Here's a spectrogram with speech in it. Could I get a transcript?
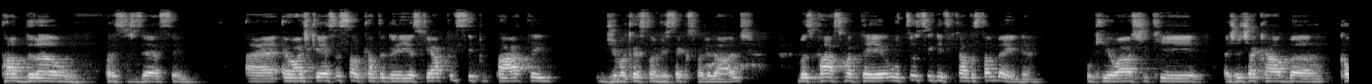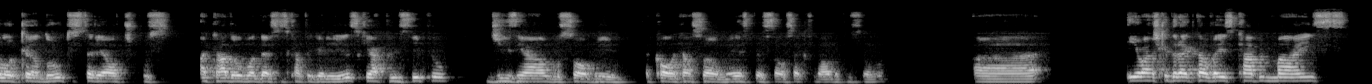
padrão, para se dizer assim. Uh, eu acho que essas são categorias que, a princípio, partem de uma questão de sexualidade, mas passam a ter outros significados também, né? Porque eu acho que a gente acaba colocando outros estereótipos a cada uma dessas categorias que, a princípio, dizem algo sobre a colocação e a expressão sexual da pessoa. Uh, e eu acho que drag talvez cabe mais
